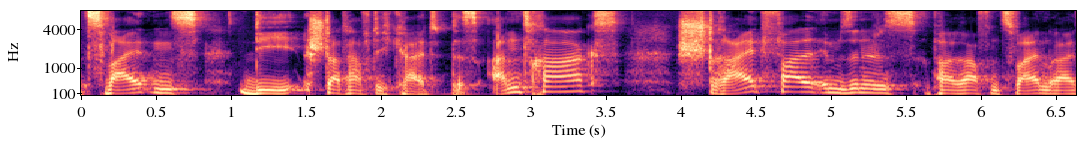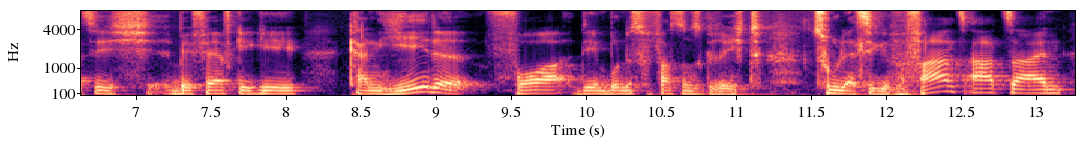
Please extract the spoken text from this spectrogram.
Zweitens die Statthaftigkeit des Antrags. Streitfall im Sinne des Paragraphen 32 BFFGG kann jede vor dem Bundesverfassungsgericht zulässige Verfahrensart sein.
